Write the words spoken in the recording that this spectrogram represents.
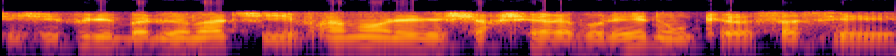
Et j'ai vu les balles de match, il est vraiment allé les chercher à la volée, donc euh, ça c'est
